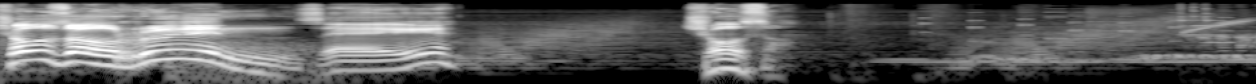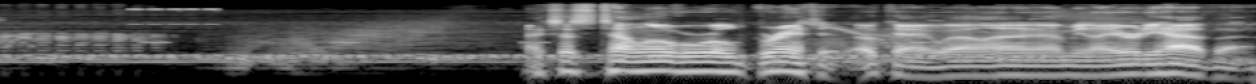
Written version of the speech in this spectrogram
Chozo Ruins, eh? Chozo. Access to Tallon Overworld granted. Okay, well, I, I mean, I already have that.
